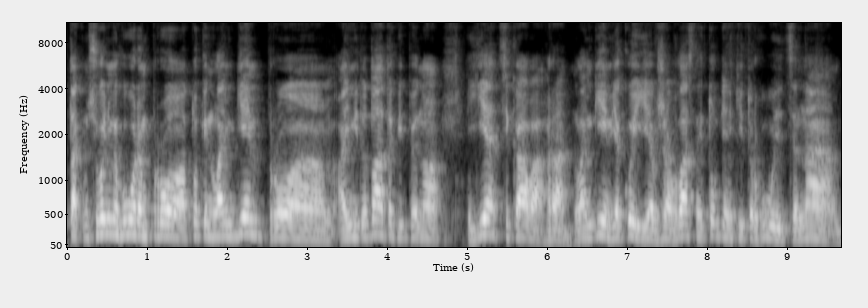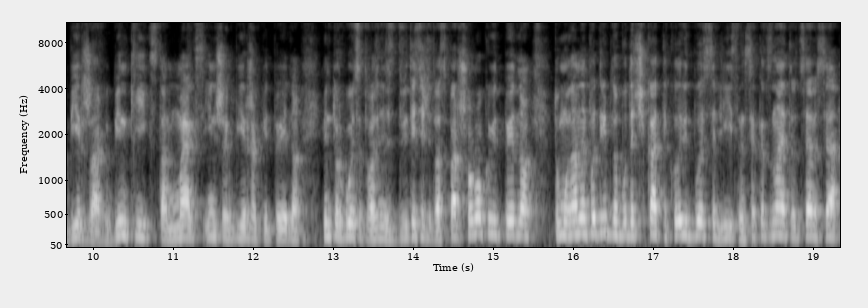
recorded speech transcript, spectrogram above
Так, ну сьогодні ми говоримо про токен Lime Game, про IME додаток. Відповідно, є цікава гра Lime Game, в якої є вже власний токен, який торгується на біржах BinKix, там MEX, інших біржах. Відповідно, він торгується з 2021 року. Відповідно, тому нам не потрібно буде чекати, коли відбудеться лістинг. Як знаєте, це вся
